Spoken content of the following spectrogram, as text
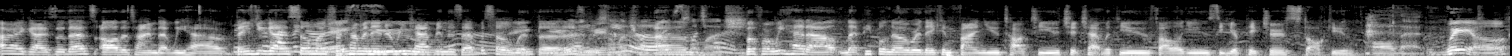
All right, guys. So that's all the time that we have. Thank you guys so having much for us. coming in and Thank you. recapping this episode with Thank you. us. Thank you so much. you. fun. Thanks Thank so much much. Before we head out, let people know where they can find you, talk to you, chit chat with you, follow you, see your pictures, stalk you. All that. Well,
